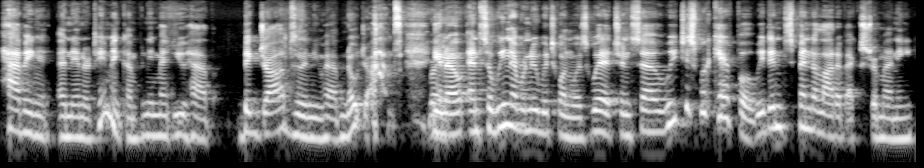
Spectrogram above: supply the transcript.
having an entertainment company meant you have big jobs and then you have no jobs, you know? And so we never knew which one was which. And so we just were careful. We didn't spend a lot of extra money.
